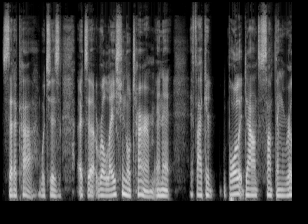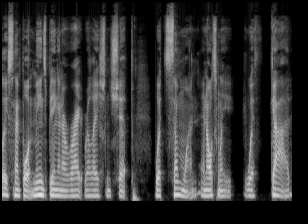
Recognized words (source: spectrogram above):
tzedakah which is it's a relational term and it if i could boil it down to something really simple it means being in a right relationship with someone and ultimately with God.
